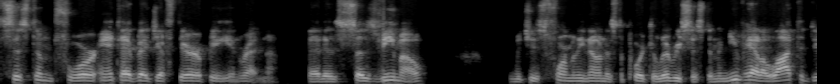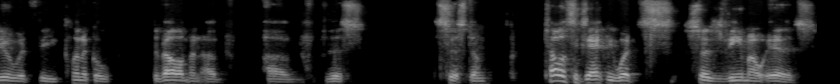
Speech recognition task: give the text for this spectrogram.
system for anti VEGF therapy in retina. That is Susvimo, which is formerly known as the Port Delivery System. And you've had a lot to do with the clinical development of, of this system. Tell us exactly what Susvimo is.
